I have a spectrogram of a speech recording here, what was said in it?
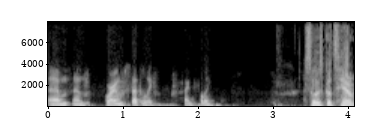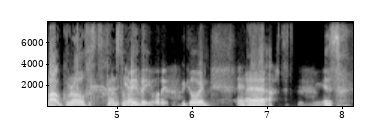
um, and growing steadily, thankfully. It's always good to hear about growth. That's the yeah. way that you want it to be going uh, after two years.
